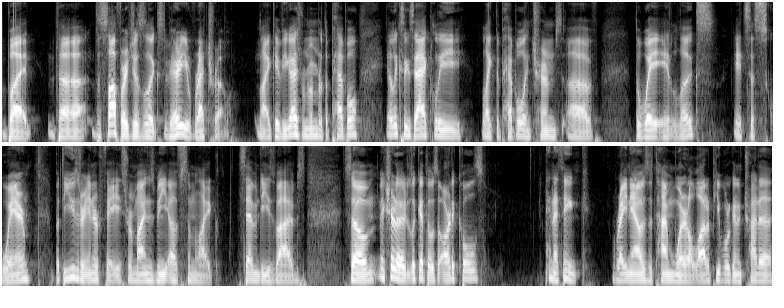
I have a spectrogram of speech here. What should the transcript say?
but the the software just looks very retro. Like if you guys remember the Pebble, it looks exactly like the Pebble in terms of the way it looks. It's a square, but the user interface reminds me of some like 70s vibes. So make sure to look at those articles and I think right now is the time where a lot of people are going to try to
